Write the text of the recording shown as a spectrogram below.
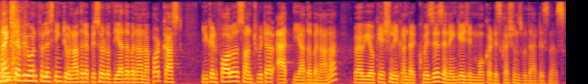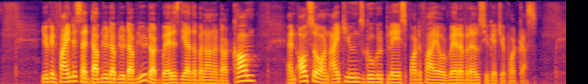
Thanks everyone for listening to another episode of the Other Banana podcast. You can follow us on Twitter at the Other Banana, where we occasionally conduct quizzes and engage in mocha discussions with our listeners. You can find us at www.whereistheotherbanana.com and also on iTunes, Google Play, Spotify, or wherever else you get your podcasts.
